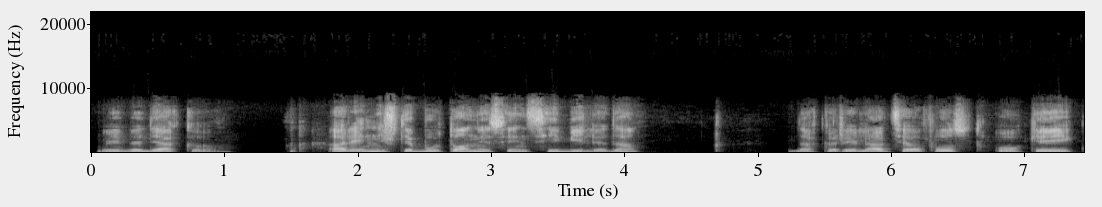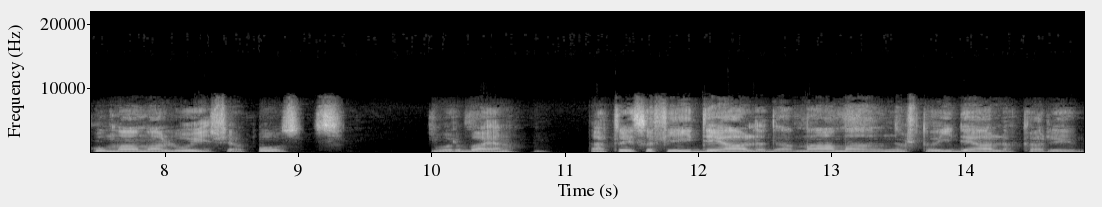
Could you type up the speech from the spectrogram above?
Vei vedea că are niște butoane sensibile, da? Dacă relația a fost ok cu mama lui și a fost vorba aia, ar trebui să fie ideală, da? Mama, nu știu, ideală, care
